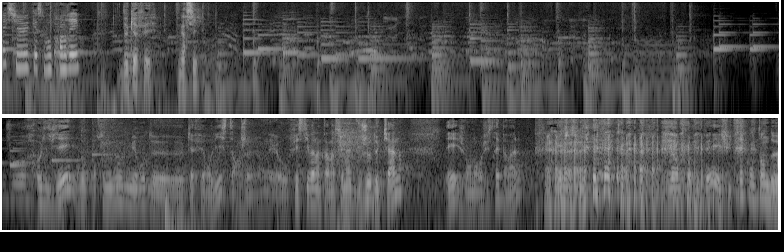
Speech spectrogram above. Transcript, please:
messieurs, qu'est-ce que vous prendrez? Deux cafés, merci. Bonjour Olivier, donc pour ce nouveau numéro de Café Rolliste, on est au Festival international du jeu de Cannes et je vais en enregistrer pas mal. Et je, suis- je vais en profiter et je suis très content de,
